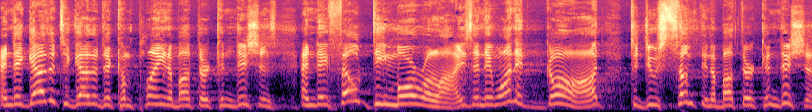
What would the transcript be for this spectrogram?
And they gathered together to complain about their conditions. And they felt demoralized and they wanted God to do something about their condition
